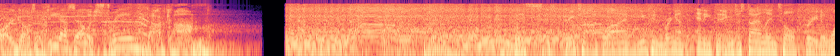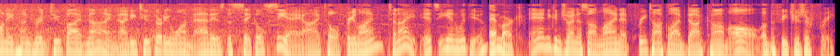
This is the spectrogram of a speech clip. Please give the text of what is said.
Or go to DSLExtreme.com. This is Free Talk Live. You can bring up anything. Just dial in toll free to 1 800 259 9231. That is the SACL CAI toll free line. Tonight, it's Ian with you. And Mark. And you can join us online at freetalklive.com. All of the features are free.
